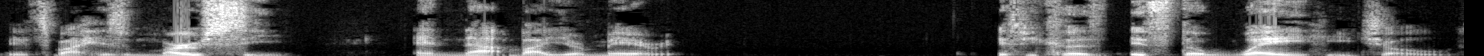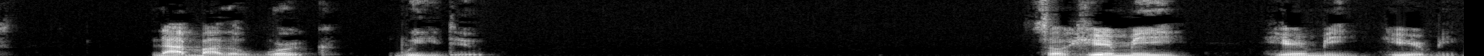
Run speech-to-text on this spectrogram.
It's by his mercy and not by your merit. It's because it's the way he chose, not by the work we do. So hear me, hear me, hear me.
